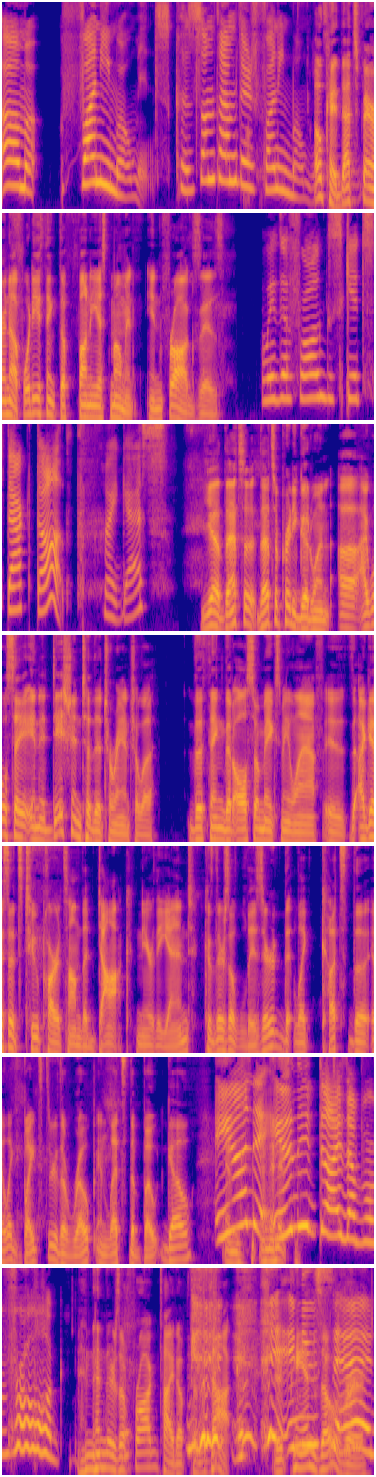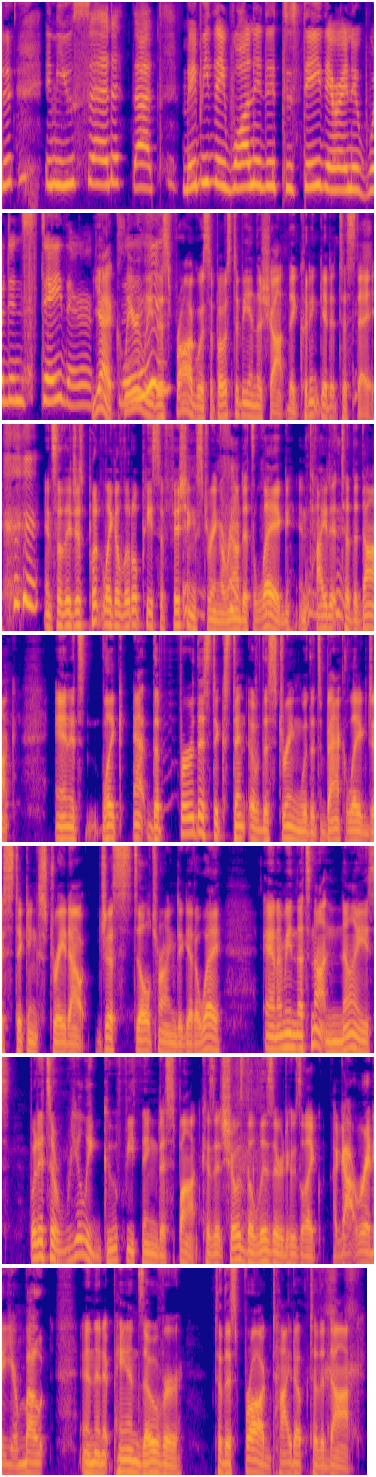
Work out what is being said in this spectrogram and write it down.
um funny moments? Cause sometimes there's funny moments. Okay, that's fair enough. What do you think the funniest moment in Frogs is? Where the frogs get stacked up, I guess. Yeah, that's a that's a pretty good one. Uh, I will say, in addition to the tarantula, the thing that also makes me laugh is I guess it's two parts on the dock near the end because there's a lizard that like cuts the it like bites through the rope and lets the boat go. And And- and, it- it ties up a frog. and then there's a frog tied up to the dock. It and pans over. said, and you said that maybe they wanted it to stay there and it wouldn't stay there. Yeah, clearly this frog was supposed to be in the shot. They couldn't get it to stay. And so they just put like a little piece of fishing string around its leg and tied it to the dock. And it's like at the furthest extent of the string with its back leg just sticking straight out, just still trying to get away. And I mean, that's not nice, but it's a really goofy thing to spot because it shows the lizard who's like, I got rid of your boat. And then it pans over to this frog tied up to the dock.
